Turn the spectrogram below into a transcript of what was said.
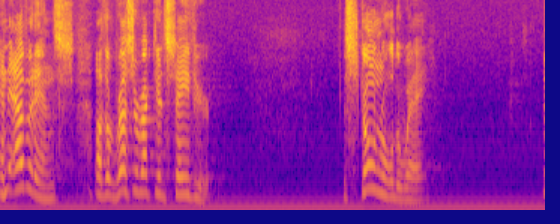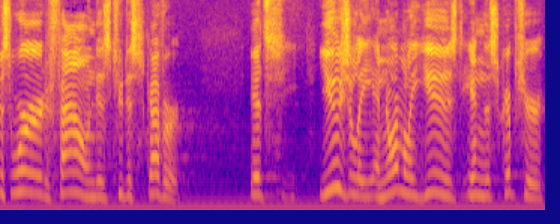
and evidence of the resurrected Savior. The stone rolled away. This word found is to discover. It's usually and normally used in the scripture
